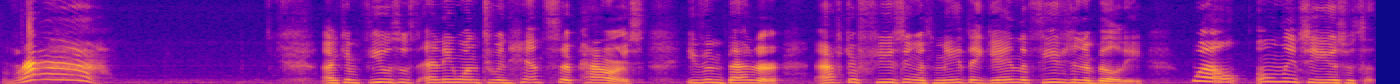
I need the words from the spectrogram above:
Rah! I can fuse with anyone to enhance their powers. Even better, after fusing with me, they gain the fusion ability. Well, only to use with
